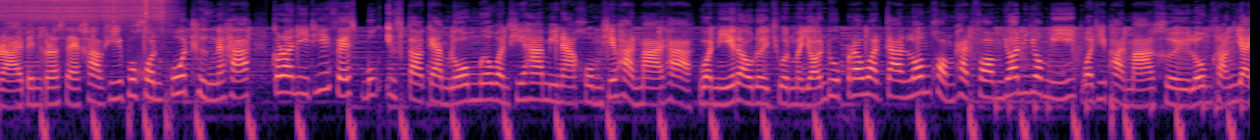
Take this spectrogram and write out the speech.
กลายเป็นกระแสข่าวที่ผู้คนพูดถึงนะคะ กรณีที่ Facebook Instagram ล่มเมื่อวันที่ 5 มีนาคมที่ผ่านมาค่ะ วันนี้เราเลยชวนมาย้อนดูประวัติการล่มของแพลตฟอร์มยอดนิยมนี้ ว่าที่ผ่านมาเคยล่มครั้งใหญ่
